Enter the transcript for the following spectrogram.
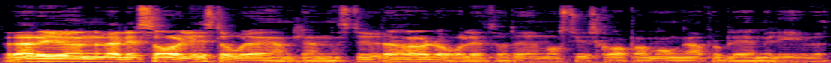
Det där är ju en väldigt sorglig historia egentligen. Sture hör dåligt och det måste ju skapa många problem i livet.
